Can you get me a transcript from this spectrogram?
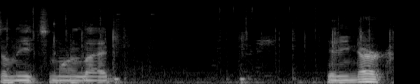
Still need some more lead. Getting dark.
